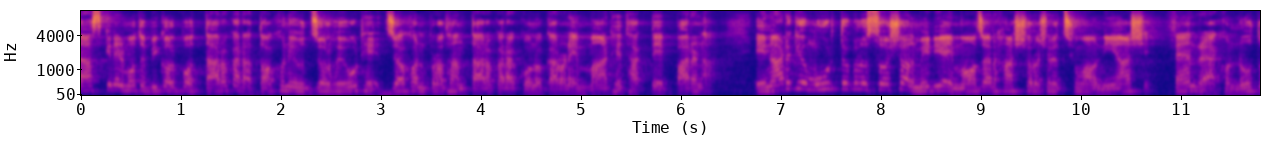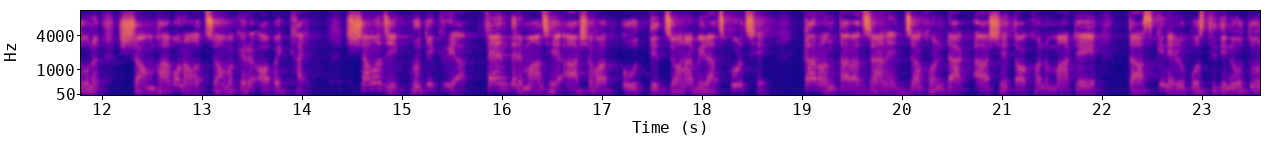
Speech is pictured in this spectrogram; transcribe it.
তাসকিনের মতো বিকল্প তারকারা তখনই উজ্জ্বল হয়ে ওঠে যখন প্রধান তারকারা কোনো কারণে মাঠে থাকতে পারে না। এই নাটকীয় মুহূর্তগুলো সোশ্যাল মিডিয়ায় মজার হাস্যরসের ছোঁয়াও নিয়ে আসে। ফ্যানরা এখন নতুন সম্ভাবনা ও চমকের অপেক্ষায়। সামাজিক প্রতিক্রিয়া, ফ্যানদের মাঝে আশাবাদ ও উত্তেজনা বিরাজ করছে। কারণ তারা জানে যখন ডাক আসে তখন মাঠে তাসকিনের উপস্থিতি নতুন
